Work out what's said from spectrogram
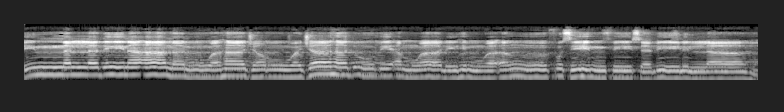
ان الذين امنوا وهاجروا وجاهدوا باموالهم وانفسهم في سبيل الله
